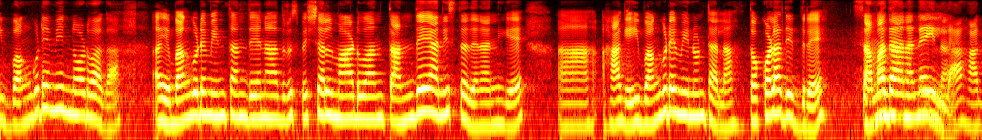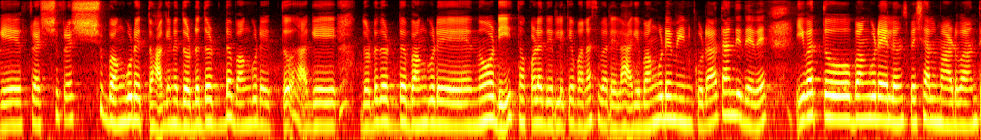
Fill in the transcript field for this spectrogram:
ಈ ಬಂಗುಡೆ ಮೀನು ನೋಡುವಾಗ ಈ ಬಂಗುಡೆ ಮೀನು ತಂದೇನಾದರೂ ಸ್ಪೆಷಲ್ ಮಾಡುವ ಅಂತ ಅಂದೇ ಅನಿಸ್ತದೆ ನನಗೆ. ಹಾಗೆ ಈ ಬಂಗುಡೆ ಮೀನು ಉಂಟಲ್ಲ ತಗೊಳ್ಳದಿದ್ರೆ ಸಮಾಧಾನನೇ ಇಲ್ಲ. ಹಾಗೆ ಫ್ರೆಶ್ ಫ್ರೆಶ್ ಬಂಗುಡೆ ಇತ್ತು. ಹಾಗೇನೆ ದೊಡ್ಡ ದೊಡ್ಡ ಬಂಗುಡೆ ಇತ್ತು. ಹಾಗೆ ದೊಡ್ಡ ದೊಡ್ಡ ಬಂಗುಡೆ ನೋಡಿ ತಕೊಳ್ಳೋದಿರ್ಲಿಕ್ಕೆ ಮನಸ್ಸು ಬರಲಿಲ್ಲ. ಹಾಗೆ ಬಂಗುಡೆ ಮೀನು ಕೂಡ ತಂದಿದ್ದೇವೆ. ಇವತ್ತು ಬಂಗುಡೆ ಒಂದು ಸ್ಪೆಷಲ್ ಮಾಡುವ ಅಂತ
